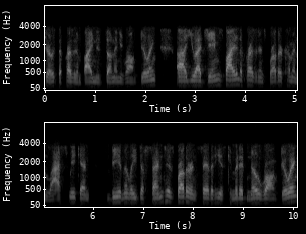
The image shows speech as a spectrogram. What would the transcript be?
shows that President Biden has done any wrongdoing. Uh, you had James Biden, the president's brother, come in last week and vehemently defend his brother and say that he has committed no wrongdoing.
